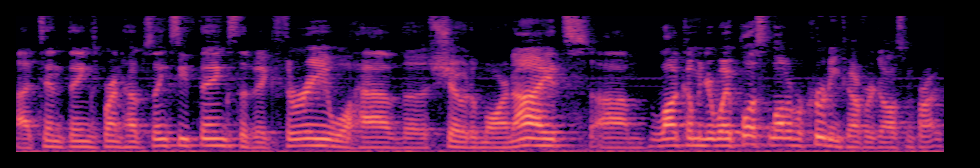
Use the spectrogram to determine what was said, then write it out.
Uh, 10 things Brent he thinks, the big three. We'll have the show tomorrow night. Um, a lot coming your way, plus a lot of recruiting coverage, Austin Price.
